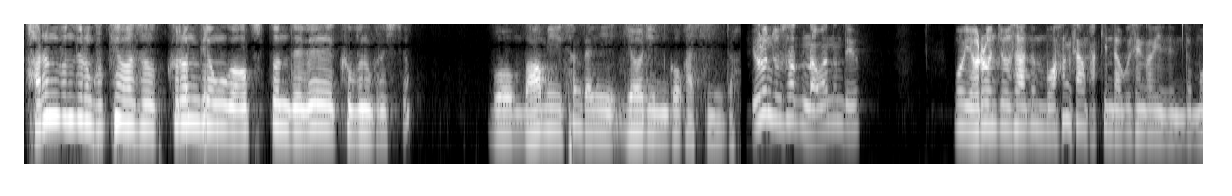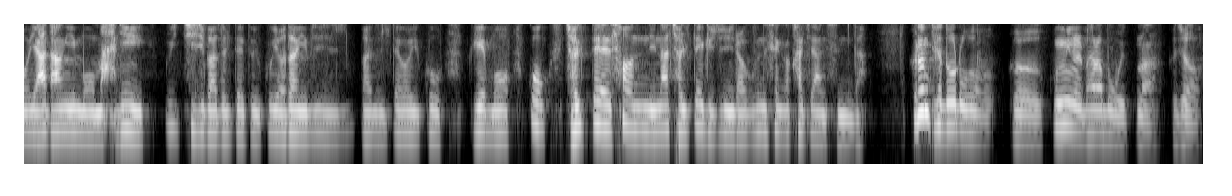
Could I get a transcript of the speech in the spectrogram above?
다른 분들은 국회 와서 그런 경우가 없었던데 왜 그분은 그러시죠? 뭐 마음이 상당히 여린 것 같습니다. 여론조사도 나왔는데요. 뭐 여론조사는 뭐 항상 바뀐다고 생각이 됩니다. 뭐 야당이 뭐 많이 지지받을 때도 있고 여당이 지지받을 때가 있고 그게 뭐 꼭 절대선이나 절대 기준이라고는 생각하지 않습니다. 그런 태도로 그 국민을 바라보고 있구나. 그죠?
